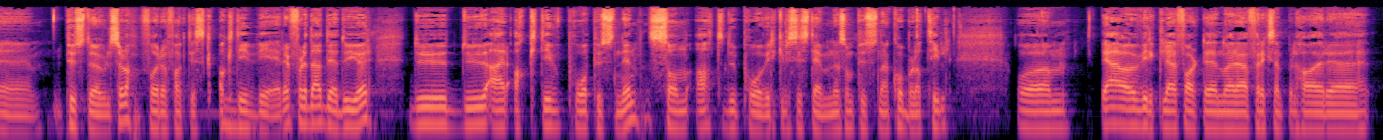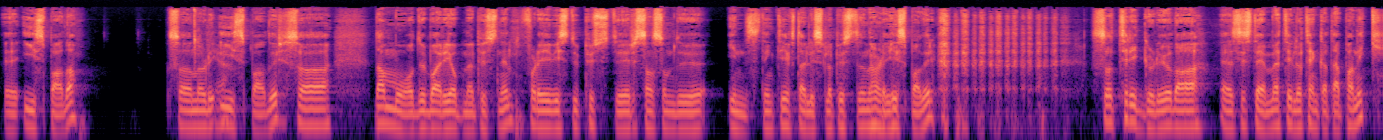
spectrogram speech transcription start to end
eh, pusteøvelser, da, for å faktisk mm. aktivere. For det er det du gjør. Du, du, er aktiv på pusten din, sånn at du påvirker systemene som pusten er kobla til. Og, Jeg har jo virkelig erfart det når jeg f.eks. har eh, isbada. Så når du Ja. isbader, så da må du bare jobbe med pusten din. Fordi hvis du puster sånn som du instinktivt har lyst til å puste når du isbader, så trigger du jo da eh, systemet til å tenke at det er panikk.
